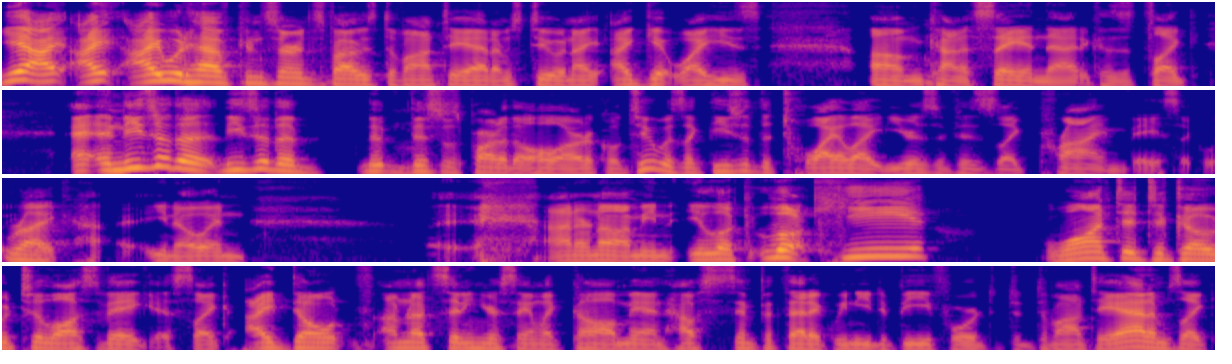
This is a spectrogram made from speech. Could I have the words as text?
yeah, I, I I would have concerns if I was Davante Adams too, and I I get why he's um kind of saying that because it's like, and, and these are the these are the this was part of the whole article too was like these are the twilight years of his like prime basically Right. like, you know and eh, I don't know I mean look look he wanted to go to Las Vegas like I don't I'm not sitting here saying like oh man how sympathetic we need to be for D- Davante Adams like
